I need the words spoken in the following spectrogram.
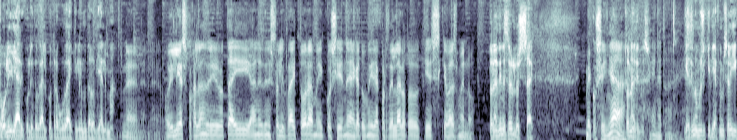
Πολύ γιάρικο λέει το γαλλικό τραγουδάκι, λέει μετά το διάλειμμα. Ναι, ναι, ναι. Ο Ηλίας Προχαλάνδρη ρωτάει αν έδινε στο Λιβάι τώρα με 29 εκατομμύρια κορδελάκο το και συσκευασμένο. Τον έδινες τρίλο Σάκ. Με 29. Τον έδινες. Ε, ναι, τον έδινες. Γιατί νομίζω και η διαφήμιση έλεγε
